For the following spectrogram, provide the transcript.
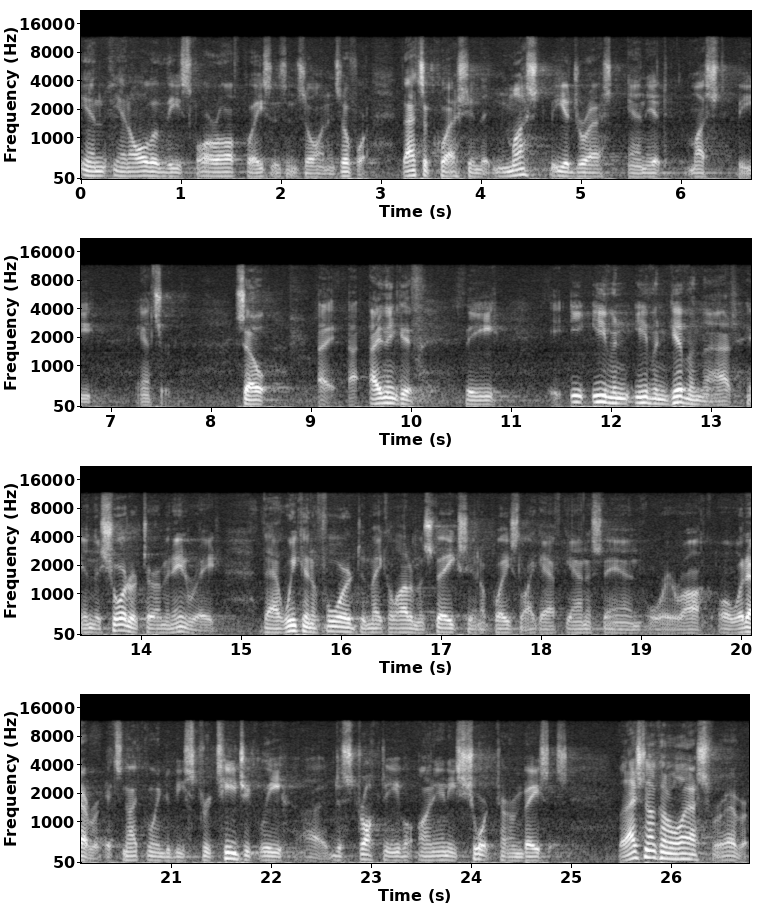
in, in all of these far off places and so on and so forth? That's a question that must be addressed and it must be answered. So I, I think if the, even, even given that in the shorter term at any rate, that we can afford to make a lot of mistakes in a place like Afghanistan or Iraq or whatever. It's not going to be strategically uh, destructive on any short-term basis. But that's not going to last forever.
